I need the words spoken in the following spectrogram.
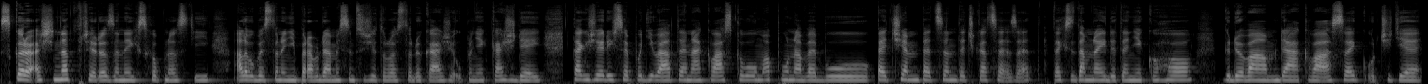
skoro až nadpřirozených schopností, ale vůbec to není pravda, myslím si, že tohle to dokáže úplně každý. Takže když se podíváte na kváskovou mapu na webu pečempecen.cz, tak si tam najdete někoho, kdo vám dá kvásek, určitě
